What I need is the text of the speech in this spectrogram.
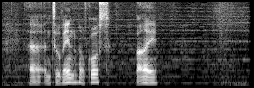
Uh, until then, of course, bye.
